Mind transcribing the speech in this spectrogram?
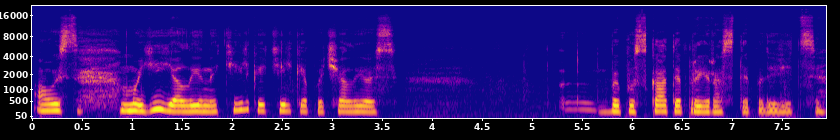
А ось мої ялини тільки-тільки почали ось е, випускати прирости, подивіться.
